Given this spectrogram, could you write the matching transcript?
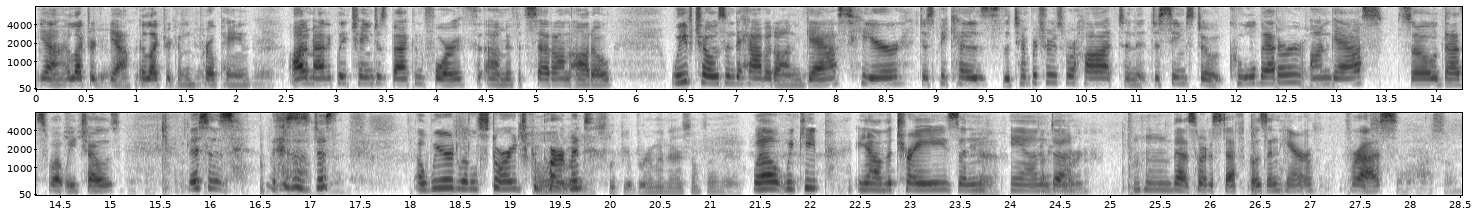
yeah, electric, yeah, electric and Yeah, propane, right. automatically changes back and forth um, if it's set on auto. We've chosen to have it on gas here just because the temperatures were hot and it just seems to cool better on gas. So that's what we chose. This is this is just a weird little storage compartment. Totally. Slip your broom in there or something? Or, Well, we keep you know the trays and yeah. and uh, board. mhm, that sort of stuff goes in here for us. So awesome.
